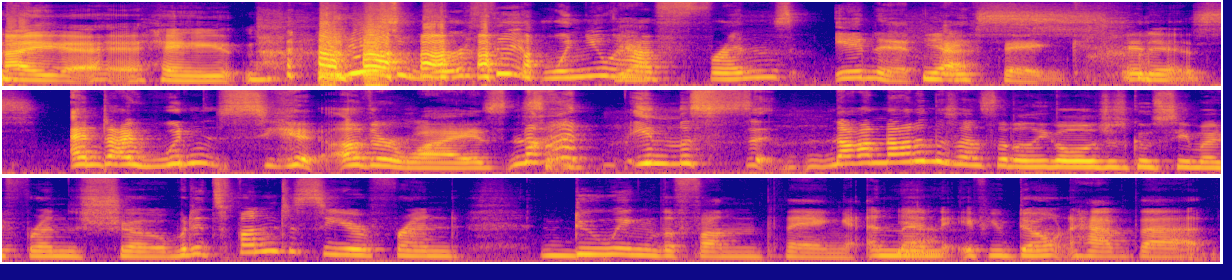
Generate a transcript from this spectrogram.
I uh, hate. it is worth it when you have friends in it. Yes. I think, It is. and I wouldn't see it otherwise. Not in the not not in the sense that like, oh, I'll just go see my friend's show, but it's fun to see your friend doing the fun thing, and then Yeah. if you don't have that.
